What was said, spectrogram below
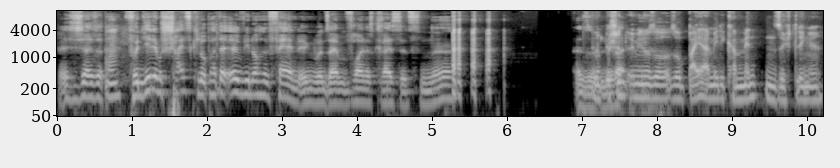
Es ist also, Ja. von jedem Scheißclub hat er irgendwie noch einen Fan irgendwo in seinem Freundeskreis sitzen, ne? Also, bestimmt irgendwie nur so, so Bayer-Medikamentensüchtlingen.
